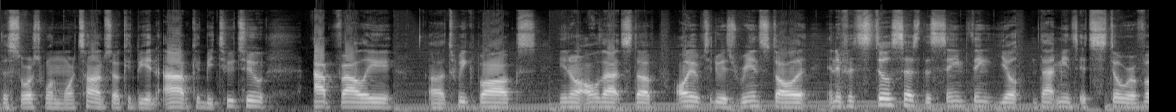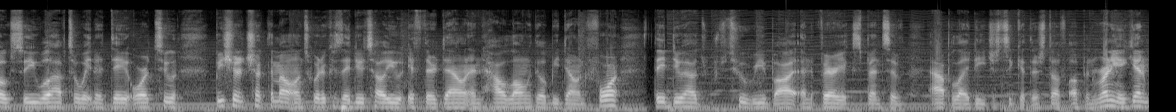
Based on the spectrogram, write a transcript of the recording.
the source one more time. So it could be an app, could be Tutu, App Valley, uh, Tweakbox, you know, all that stuff. All you have to do is reinstall it, and if it still says the same thing, that means it's still revoked. So you will have to wait a day or two. Be sure to check them out on Twitter because they do tell you if they're down and how long they'll be down for they do have to rebuy a very expensive Apple ID just to get their stuff up and running again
